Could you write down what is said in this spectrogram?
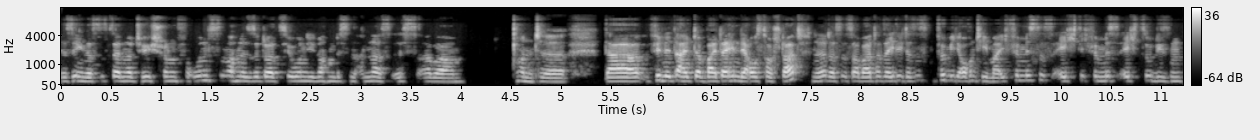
deswegen, das ist dann natürlich schon für uns noch eine Situation, die noch ein bisschen anders ist. Aber und äh, da findet halt weiterhin der Austausch statt. Ne? Das ist aber tatsächlich, das ist für mich auch ein Thema. Ich vermisse es echt. Ich vermisse echt so diesen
